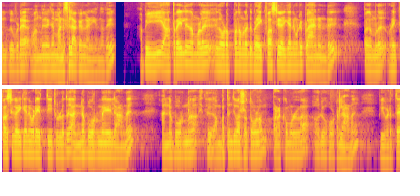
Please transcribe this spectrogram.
നമുക്ക് ഇവിടെ വന്നു കഴിഞ്ഞാൽ മനസ്സിലാക്കാൻ കഴിയുന്നത്. അപ്പോൾ ഈ യാത്രയിൽ നമ്മൾ ഇതോടൊപ്പം നമ്മളൊരു ബ്രേക്ക്ഫാസ്റ്റ് കഴിക്കാനും കൂടി പ്ലാൻ ഉണ്ട് അപ്പോൾ നമ്മൾ ബ്രേക്ക്ഫാസ്റ്റ് കഴിക്കാൻ ഇവിടെ എത്തിയിട്ടുള്ളത് അന്നപൂർണയിലാണ്. അന്നപൂർണ ഇത് അമ്പത്തഞ്ച് വർഷത്തോളം പഴക്കമുള്ള ഒരു ഹോട്ടലാണ്. ഇവിടുത്തെ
